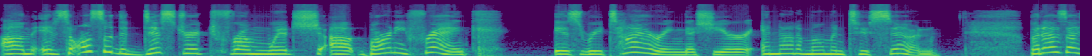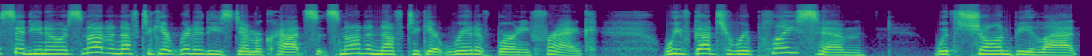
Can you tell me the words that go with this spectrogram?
Um, it's also the district from which uh, Barney Frank is retiring this year, and not a moment too soon. But as I said, you know, it's not enough to get rid of these Democrats. It's not enough to get rid of Barney Frank. We've got to replace him with Sean Bielat,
